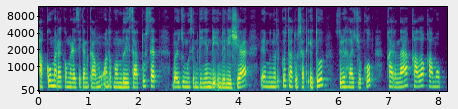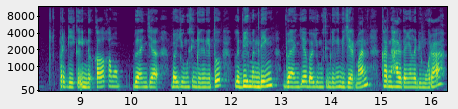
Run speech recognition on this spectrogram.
aku merekomendasikan kamu untuk membeli satu set baju musim dingin di Indonesia, dan menurutku satu set itu sudahlah cukup, karena kalau kamu pergi ke Indo, kalau kamu belanja baju musim dingin itu lebih mending belanja baju musim dingin di Jerman karena harganya lebih murah,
